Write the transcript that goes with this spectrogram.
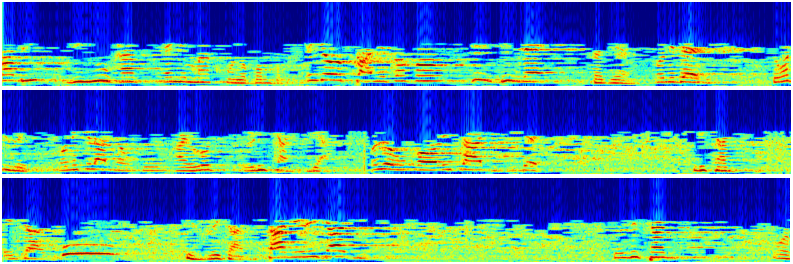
Rabbi, do you have any mark on your bum bum? Ǹjẹ́ o sàmì kankan sí ìdí rẹ̀? Yeah. Oníbẹ̀rẹ̀. So what is it? Oníkílànà So I wrote Richard there. olóhùn kọ Richard síbẹ̀. Richard. Richard. Who is Richard? Ta ni Richard? So Richard was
